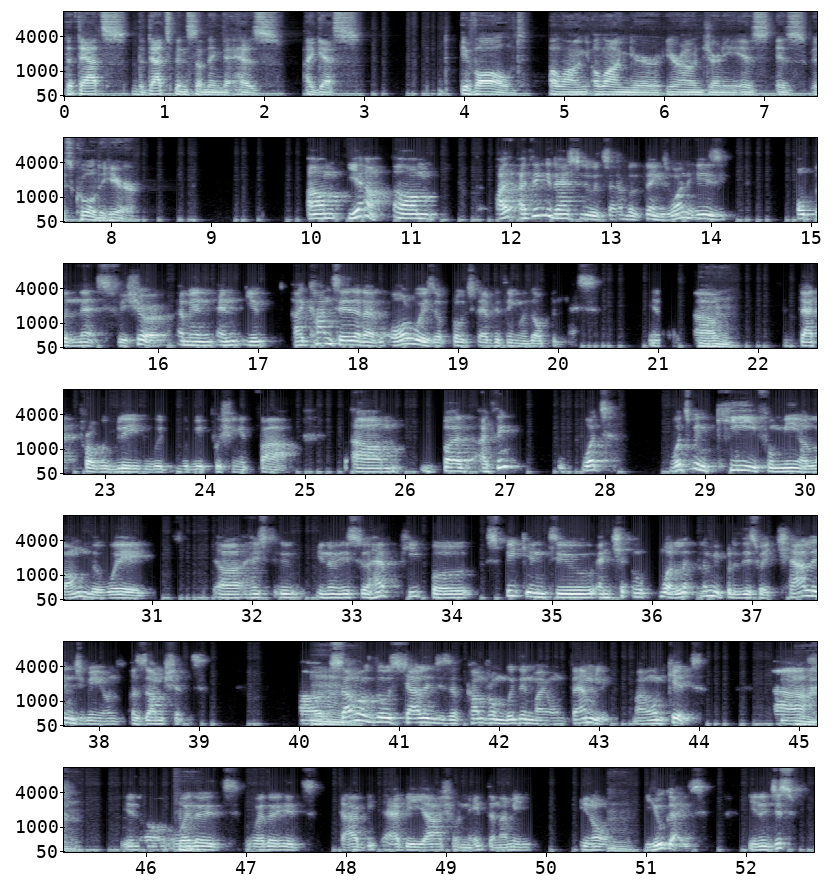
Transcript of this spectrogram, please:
that that's that that's been something that has, I guess, evolved along along your your own journey is is is cool to hear. Um, yeah, um, I, I think it has to do with several things. One is openness for sure. I mean, and you, I can't say that I've always approached everything with openness. You know, um, mm-hmm that probably would, would be pushing it far. Um, but I think what's what's been key for me along the way uh, has to you know is to have people speak into and ch- well let, let, me put it this way challenge me on assumptions. Uh, mm. Some of those challenges have come from within my own family, my own kids. Uh, mm. You know whether mm. it's whether it's Abby, Abby, Yash, or Nathan. I mean, you know, mm. you guys you know, just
